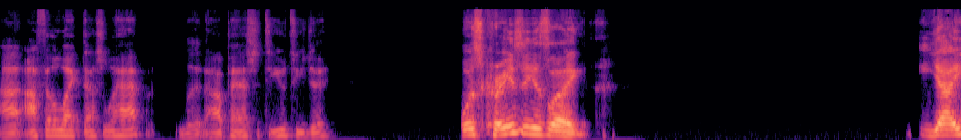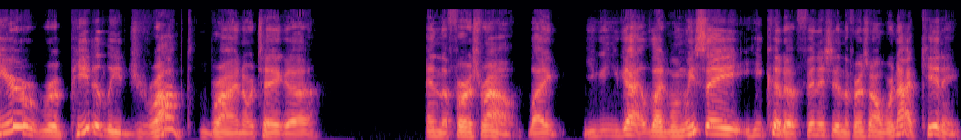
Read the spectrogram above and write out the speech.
I I felt like that's what happened. But I'll pass it to you, TJ. What's crazy is like Yair repeatedly dropped Brian Ortega in the first round. Like you, you got like when we say he could have finished in the first round, we're not kidding.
